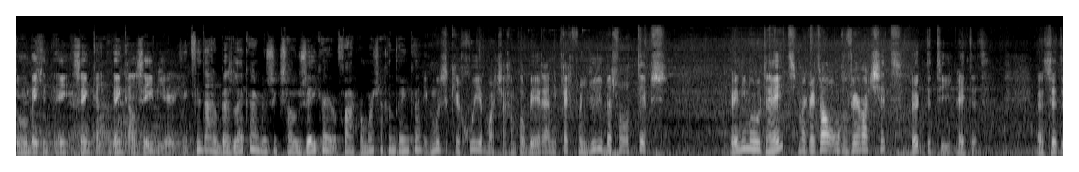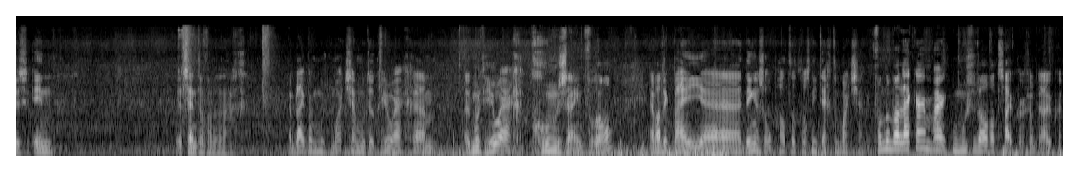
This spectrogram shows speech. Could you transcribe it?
Doe een beetje denken, aan zeebier. Ik vind het eigenlijk best lekker, dus ik zou zeker vaker matcha gaan drinken. Ik moet eens een keer goede matcha gaan proberen en ik kreeg van jullie best wel wat tips. Ik weet niet meer hoe het heet, maar ik weet wel ongeveer waar het zit. Hug the Tea heet het. En het zit dus in het centrum van Den Haag. En blijkbaar moet matcha moet ook heel erg, um, het moet heel erg groen zijn vooral. En wat ik bij uh, dinges op had, dat was niet echt een matcha. Ik vond hem wel lekker, maar ik moest wel wat suiker gebruiken.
